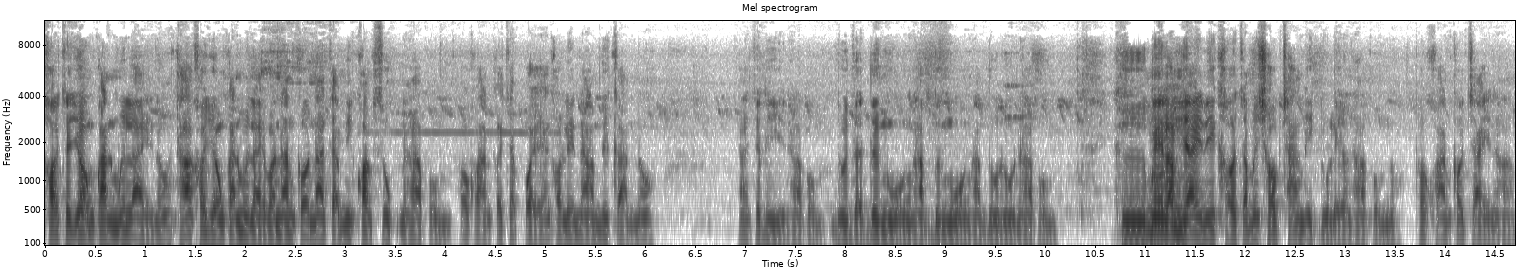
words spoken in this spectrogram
เขาจะยอมกันเมื่อไหร่เนาะถ้าเขายอมกันเมื่อไหร่วันนั้นก็น่าจะมีความสุขนะครับ ผมพ่อควานก็จะปล่อยให้เขาเล่นน้ำด้วยกันเนาะน่าจะดีนะครับ ผมดูแต่ดึงงวงนะครับดึงงวงนะครับดูดูนะครับ ผม คือแม่ลำไยนี่เขาจะไม่ชอบช้างเด็กอยู่แล้วนะครับ ผมเนาะพ่อควานเข้าใจนะครับ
